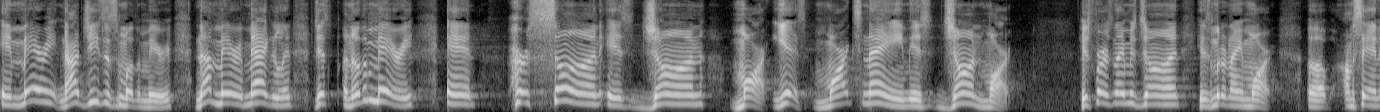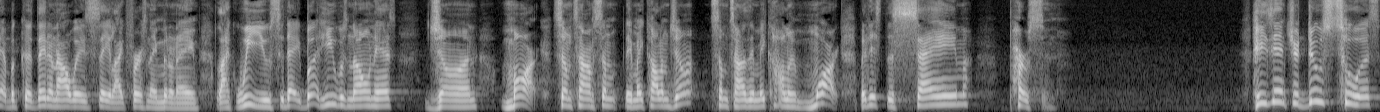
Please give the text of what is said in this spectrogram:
And Mary, not Jesus' mother Mary, not Mary Magdalene, just another Mary, and her son is John Mark. Yes, Mark's name is John Mark. His first name is John, his middle name Mark. Uh, I'm saying that because they didn't always say like first name, middle name like we use today, but he was known as John Mark. Sometimes some, they may call him John, sometimes they may call him Mark, but it's the same person. He's introduced to us,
